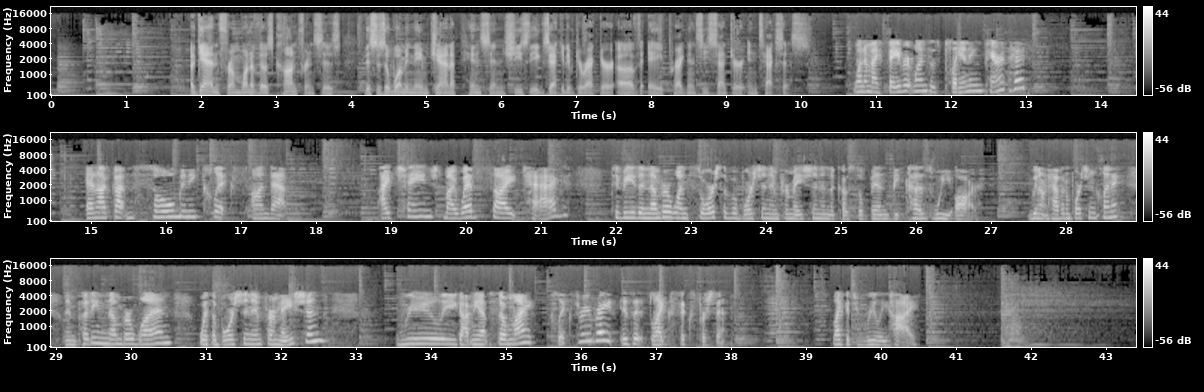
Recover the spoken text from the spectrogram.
Again, from one of those conferences, this is a woman named Jana Pinson. She's the executive director of a pregnancy center in Texas. One of my favorite ones is Planning Parenthood. And I've gotten so many clicks on that. I changed my website tag to be the number one source of abortion information in the coastal bend because we are. We don't have an abortion clinic. And putting number one with abortion information really got me up. So my click through rate is at like 6%. Like it's really high.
